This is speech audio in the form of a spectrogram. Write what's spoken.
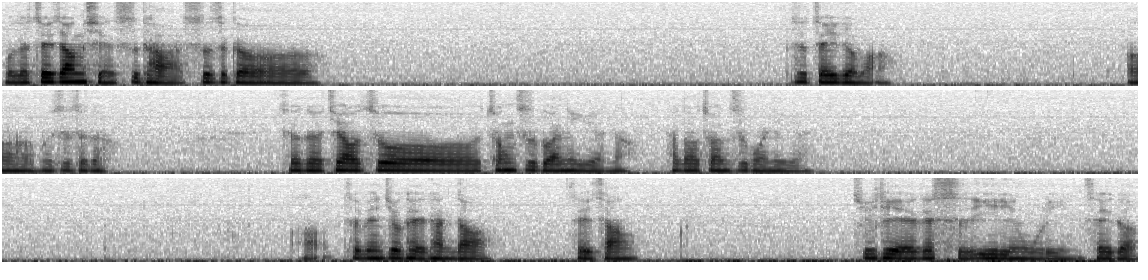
我的这张显示卡是这个。是这个吗？啊，不是这个，这个叫做装置管理员呐，它到装置管理员。好，这边就可以看到这张 GTX 一零五零这个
